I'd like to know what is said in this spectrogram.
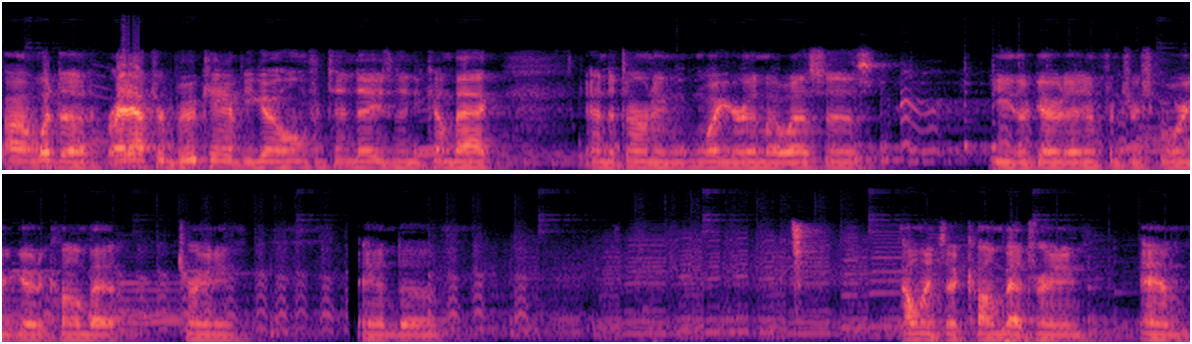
uh, what the right after boot camp, you go home for 10 days and then you come back and determining what your MOS is. You either go to infantry school or you go to combat training. And uh, I went to combat training and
